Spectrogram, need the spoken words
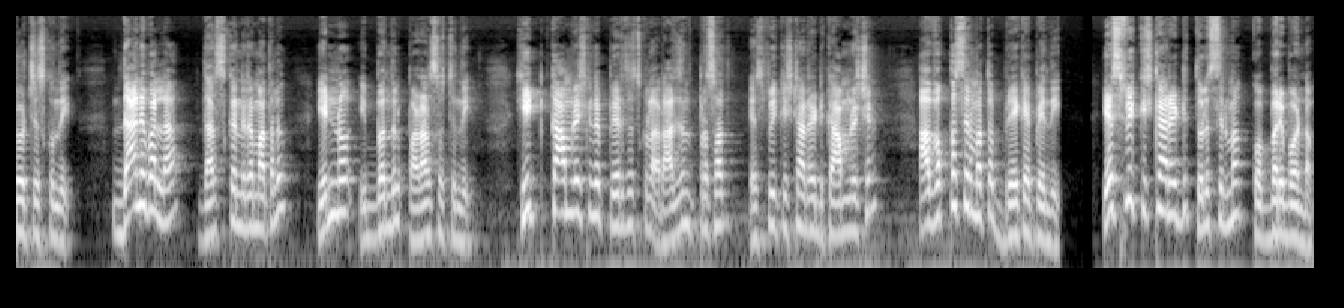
చోటు చేసుకుంది. దానివల్ల దర్శక నిర్మాతలు ఎన్నో ఇబ్బందులు పడాల్సి వచ్చింది. హిట్ కాంబినేషన్గా పేరు తెచ్చుకున్న Rajendra Prasad S V Krishna Reddy combination ఆ ఒక్క సినిమాతో బ్రేక్ అయిపోయింది. ఎస్వి కృష్ణారెడ్డి తొలి సినిమా కొబ్బరి బొండం.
